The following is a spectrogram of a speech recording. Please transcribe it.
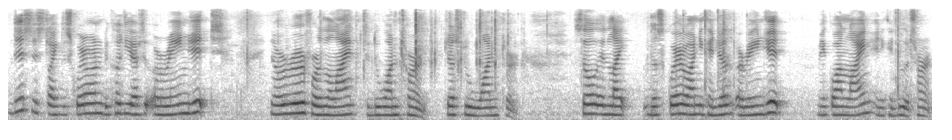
this is like the square one because you have to arrange it in order for the line to do one turn. Just do one turn. So in like the square one, you can just arrange it, make one line, and you can do a turn.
